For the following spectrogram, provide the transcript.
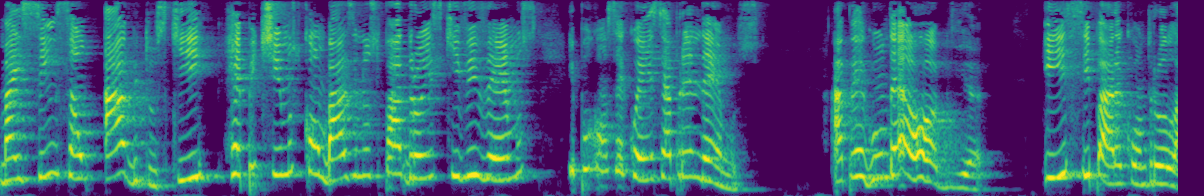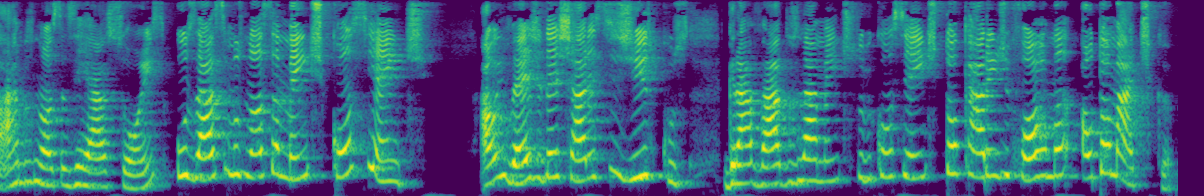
mas sim são hábitos que repetimos com base nos padrões que vivemos e, por consequência, aprendemos. A pergunta é óbvia. E se, para controlarmos nossas reações, usássemos nossa mente consciente, ao invés de deixar esses discos gravados na mente subconsciente tocarem de forma automática?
